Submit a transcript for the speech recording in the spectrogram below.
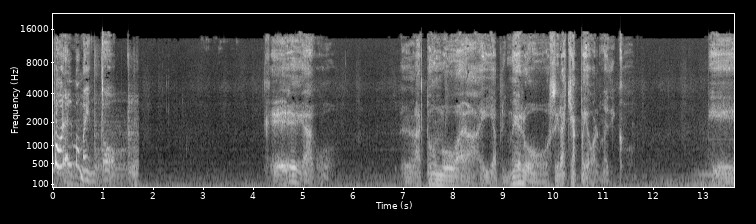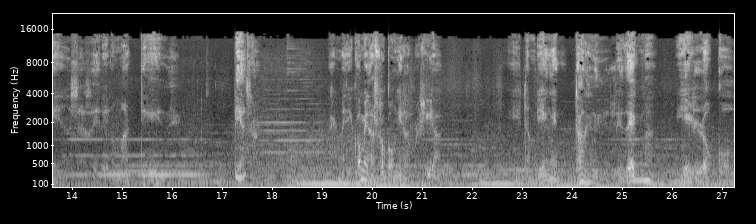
por el momento. ¿Qué hago? ¿La tumbo a ella primero o se la chapeo al médico? Piensa, Piensa. El médico amenazó con ir a la policía. Y también están el edema y el loco.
